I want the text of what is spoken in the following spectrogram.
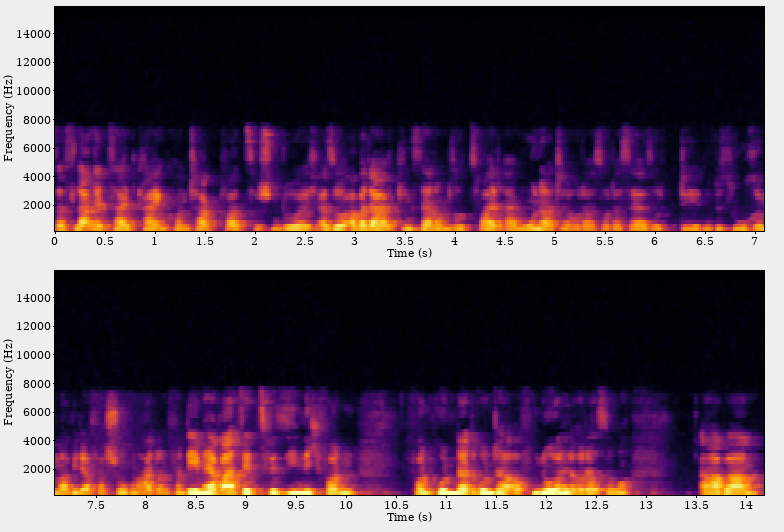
dass lange Zeit kein Kontakt war zwischendurch. Also, aber da ging es dann um so zwei, drei Monate oder so, dass er so den Besuch immer wieder verschoben hat. Und von dem her war es jetzt für sie nicht von, von 100 runter auf 0 oder so. Aber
